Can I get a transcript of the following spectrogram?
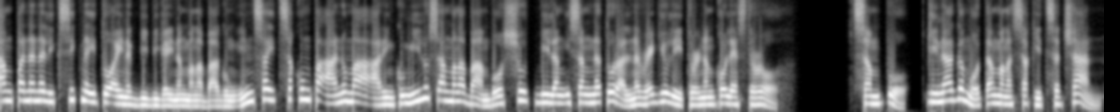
ang pananaliksik na ito ay nagbibigay ng mga bagong insight sa kung paano maaaring kumilos ang mga bamboo shoot bilang isang natural na regulator ng kolesterol. 10. Ginagamot ang mga sakit sa tiyan.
